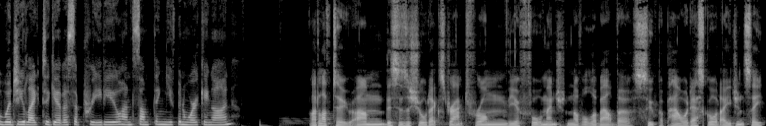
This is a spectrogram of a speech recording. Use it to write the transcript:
Would you like to give us a preview on something you've been working on? I'd love to. Um, this is a short extract from the aforementioned novel about the superpowered escort agency,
